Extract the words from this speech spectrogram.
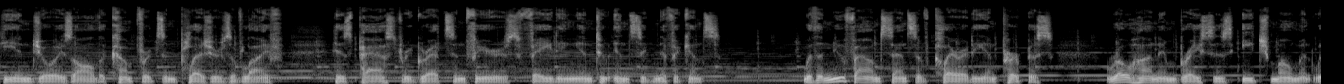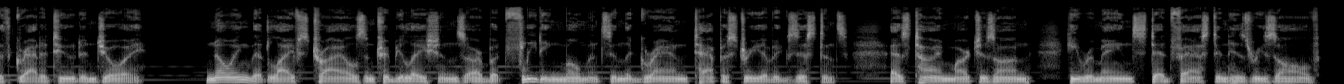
he enjoys all the comforts and pleasures of life, his past regrets and fears fading into insignificance. With a newfound sense of clarity and purpose, Rohan embraces each moment with gratitude and joy, knowing that life's trials and tribulations are but fleeting moments in the grand tapestry of existence. As time marches on, he remains steadfast in his resolve,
